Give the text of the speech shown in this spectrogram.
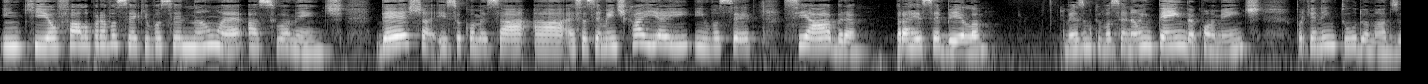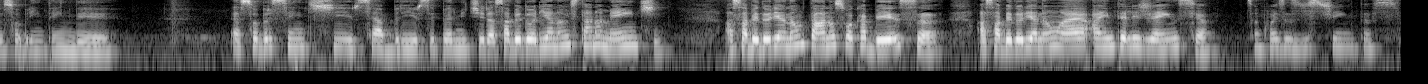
em que eu falo para você que você não é a sua mente. Deixa isso começar a essa semente cair aí em você, se abra para recebê-la. Mesmo que você não entenda com a mente, porque nem tudo, amados, é sobre entender é sobre sentir, se abrir, se permitir. A sabedoria não está na mente. A sabedoria não está na sua cabeça. A sabedoria não é a inteligência. São coisas distintas.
